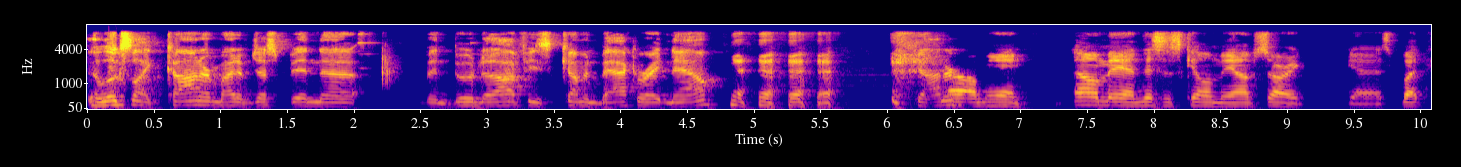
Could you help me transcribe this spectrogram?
It looks like Connor might have just been uh, been booted off. He's coming back right now. Connor. Oh man, oh man, this is killing me. I'm sorry, guys. But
